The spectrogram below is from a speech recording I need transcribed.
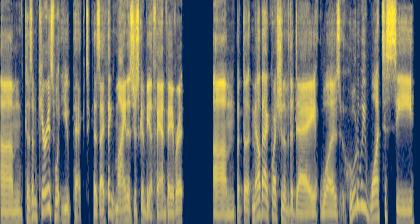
Um, because I'm curious what you picked, because I think mine is just gonna be a fan favorite. Um, but the mailbag question of the day was who do we want to see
